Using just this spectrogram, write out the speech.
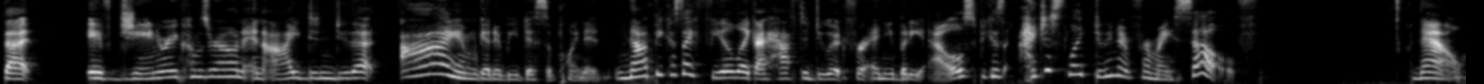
that if January comes around and I didn't do that, I am going to be disappointed. Not because I feel like I have to do it for anybody else, because I just like doing it for myself. Now,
